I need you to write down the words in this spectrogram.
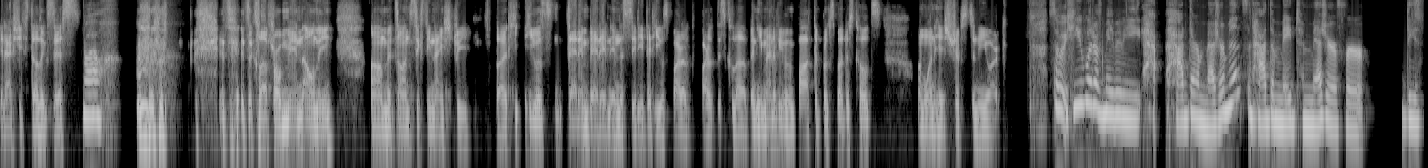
It actually still exists. Wow. it's it's a club for men only. Um, it's on 69th Street, but he, he was that embedded in the city that he was part of part of this club, and he might have even bought the Brooks Brothers coats on one of his trips to New York. So he would have maybe ha- had their measurements and had them made to measure for these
